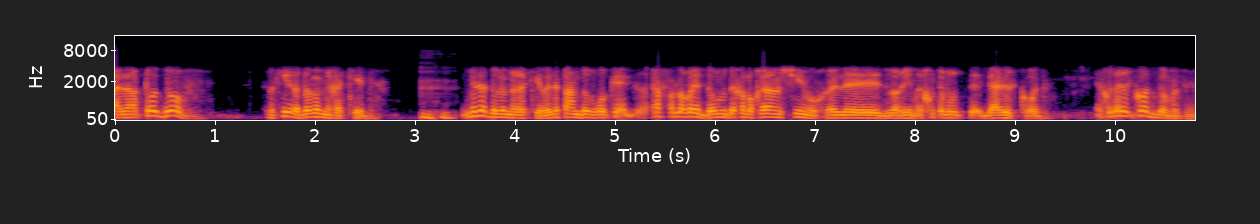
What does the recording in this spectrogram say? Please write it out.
על אותו דוב. מכיר, הדוב המרקד. מי זה הדוב המרקד? ראית פעם דוב רוקד? אף אחד לא רואה, דוב בדרך כלל אוכל אנשים, אוכל אה, דברים. איך הוא יודע לרקוד? איך הוא יודע לרקוד דוב הזה?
